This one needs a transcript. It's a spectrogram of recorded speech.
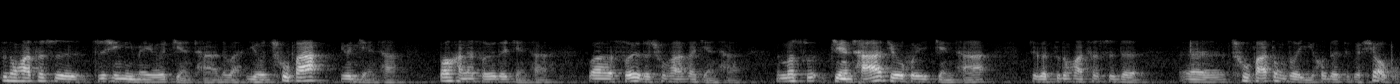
自动化测试执行里面有检查，对吧？有触发，有检查，包含了所有的检查，呃，所有的触发和检查。那么所检查就会检查这个自动化测试的呃触发动作以后的这个效果，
